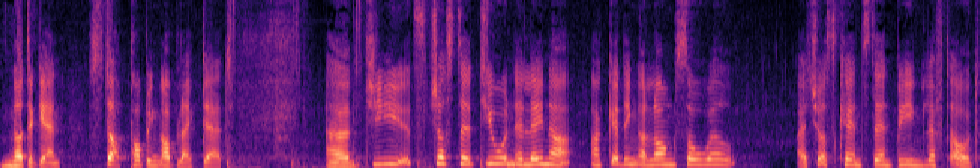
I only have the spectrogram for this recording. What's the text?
Not again. Stop popping up like that. Uh, gee, it's just that you and Elena are getting along so well. I just can't stand being left out.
